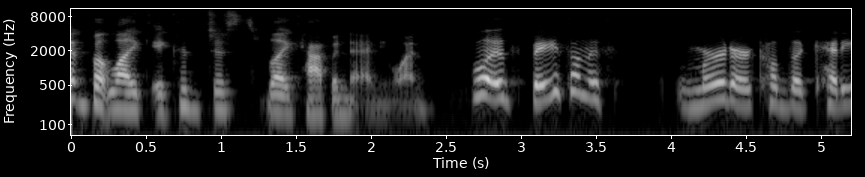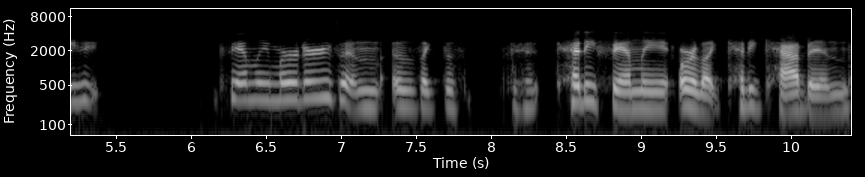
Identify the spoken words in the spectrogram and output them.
it, but like it could just like happen to anyone. Well, it's based on this murder called the Keddie family murders, and it was like this Keddie family or like Keddie cabins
